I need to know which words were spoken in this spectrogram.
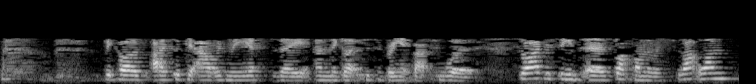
because I took it out with me yesterday and neglected to bring it back to work. So I've received a slap on the wrist for that one.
